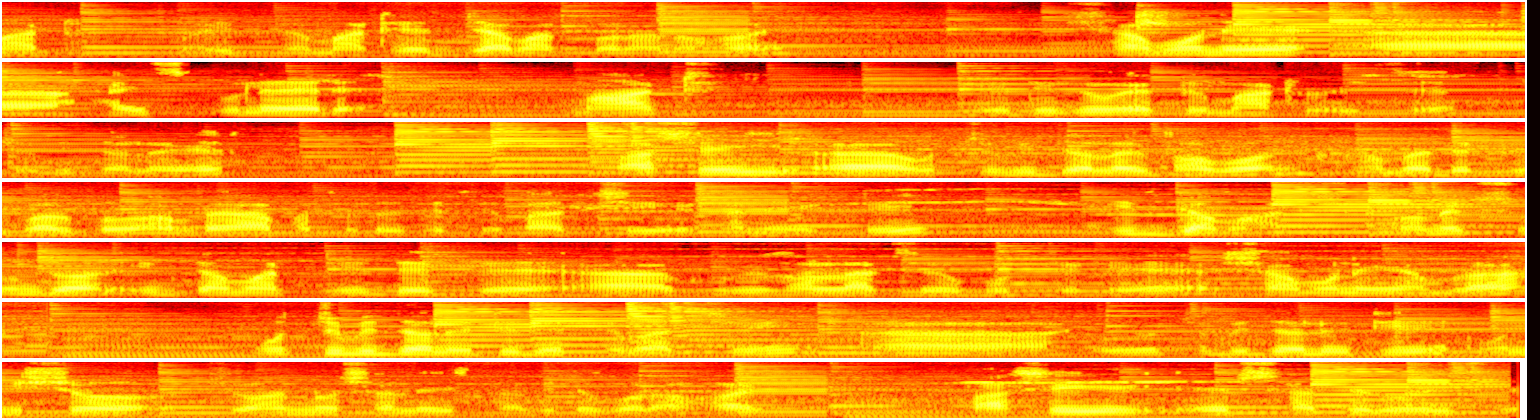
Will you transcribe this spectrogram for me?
মাঠ মাঠের জামাত করানো হয়। সামনে হাই স্কুলের মাঠ, এদিকেও একটি মাঠ রয়েছে উচ্চ বিদ্যালয়ের পাশেই উচ্চ বিদ্যালয় ভবন আমরা দেখতে পারব। আমরা আপাতত দেখতে পাচ্ছি এখানে একটি ঈদগা মাঠ অনেক সুন্দর ঈদগা মাঠটি দেখতে খুবই ভালো লাগছে উপর থেকে। সামনেই আমরা উচ্চ বিদ্যালয়টি দেখতে পাচ্ছি। এই উচ্চ বিদ্যালয়টি উনিশশো চুয়ান্ন সালে স্থাপিত করা হয়। পাশে এর সাথে রয়েছে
